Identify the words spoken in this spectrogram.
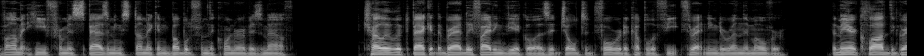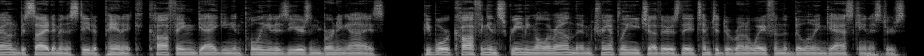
Vomit heaved from his spasming stomach and bubbled from the corner of his mouth. Charlie looked back at the Bradley fighting vehicle as it jolted forward a couple of feet, threatening to run them over. The mayor clawed the ground beside him in a state of panic, coughing, gagging, and pulling at his ears and burning eyes. People were coughing and screaming all around them, trampling each other as they attempted to run away from the billowing gas canisters.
